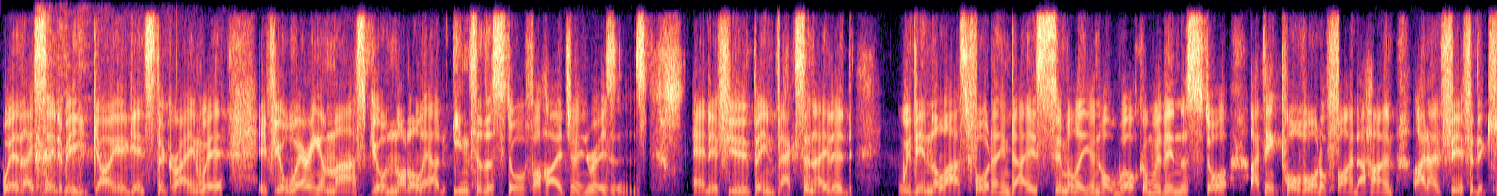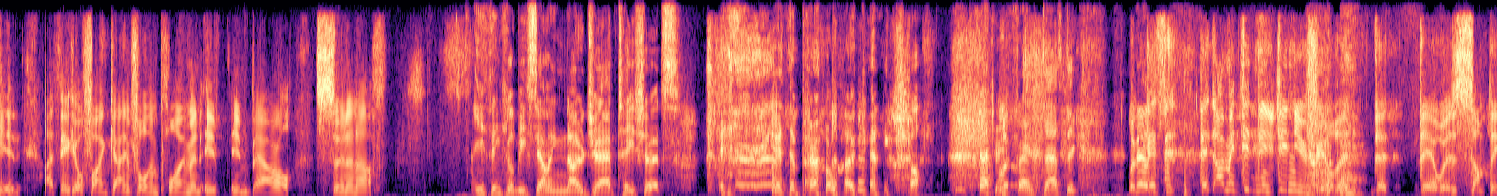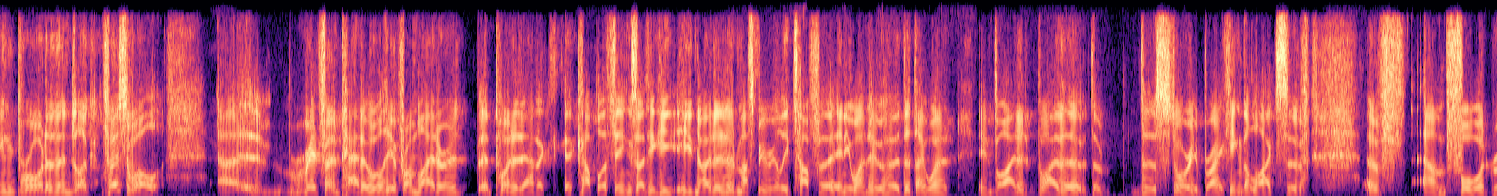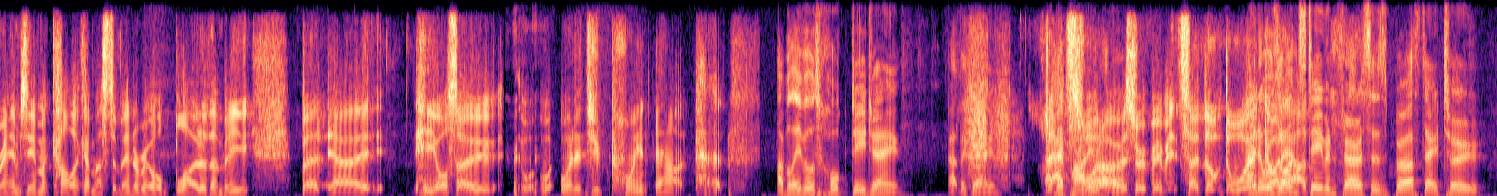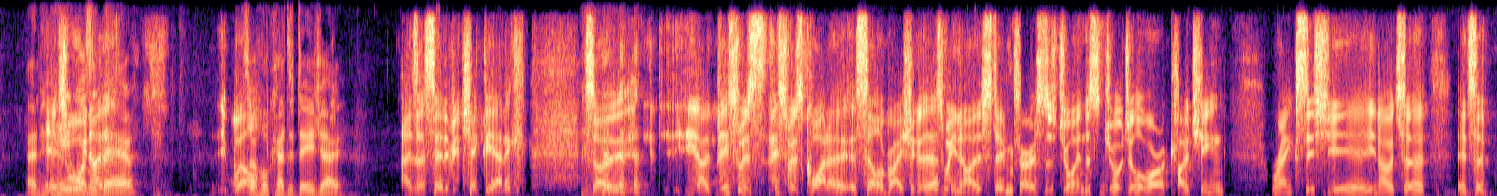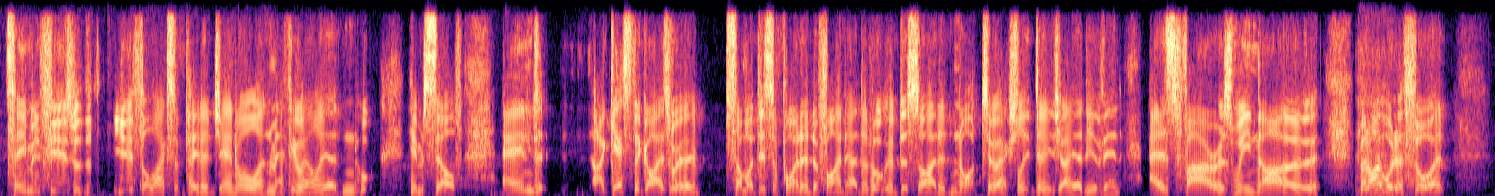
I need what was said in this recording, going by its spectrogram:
where they seem to be going against the grain. Where if you're wearing a mask, you're not allowed into the store for hygiene reasons, and if you've been vaccinated. Within the last 14 days, similarly, you're not welcome within the store. I think Paul Vaughan will find a home. I don't fear for the kid. I think he'll find gainful employment if, in Barrel soon enough. You think he'll be selling no jab T-shirts in the Barrel Organic shop? That'd be fantastic. Look, Now- is- I mean, didn't you, didn't you feel that, that there was something broader than look? First of all, uh, Redfern Pat, who we'll hear from later, had- had pointed out a, a couple of things. I think he, he noted it must be really tough for anyone who heard that they weren't invited by the, the the story breaking the likes of of um, Ford, Ramsey, and McCullough. It must have been a real blow to them. But he, but uh, he also, wh- what did you point out, Pat? I believe it was Hook DJing at the game. At That's the party, what I rather. was. remembering. So the the word And it was on out. Stephen Ferris's birthday too, and he, Yeah, he so we wasn't know there, well, so Hook had to DJ. as I said, have you checked the attic? So, you know, this was this was quite a, a celebration. As we know, Stephen Ferris has joined the St George Illawarra coaching ranks this year. You know, it's a it's a team infused with youth, the likes of Peter Gentle and Matthew Elliott and Hook himself. And I guess the guys were somewhat disappointed to find out that Hook had decided not to actually DJ at the event, as far as we know. But I would have thought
